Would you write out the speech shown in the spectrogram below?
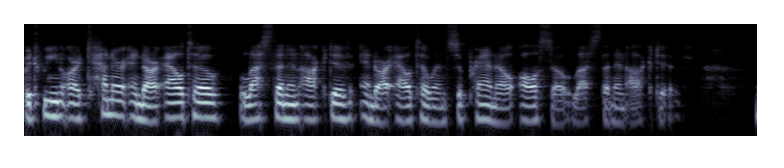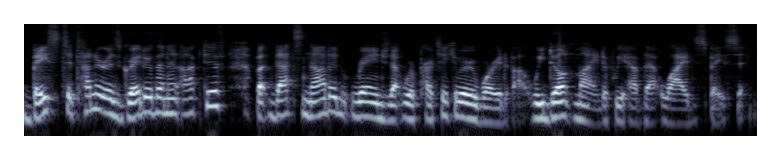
Between our tenor and our alto, less than an octave, and our alto and soprano, also less than an octave. Bass to tenor is greater than an octave, but that's not a range that we're particularly worried about. We don't mind if we have that wide spacing.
